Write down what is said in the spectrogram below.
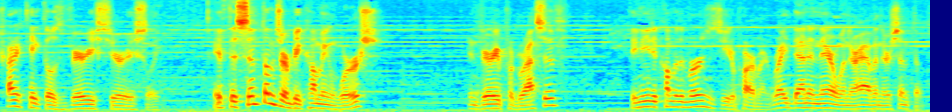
try to take those very seriously. If the symptoms are becoming worse and very progressive, they need to come to the emergency department right then and there when they're having their symptoms.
